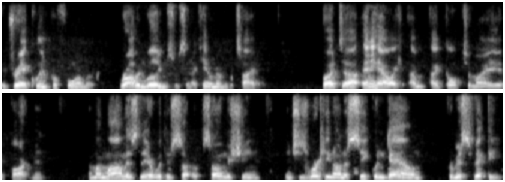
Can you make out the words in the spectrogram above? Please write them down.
a, drag queen performer. Robin Williams was in. I can't remember the title. But uh, anyhow, I, I'm, I go up to my apartment And my mom is there with her sewing machine, and she's working on a sequin gown for Miss Vicky,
